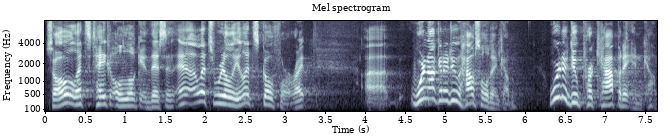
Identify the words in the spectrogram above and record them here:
So let's take a look at this and uh, let's really, let's go for it, right? Uh, we're not gonna do household income. We're gonna do per capita income,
